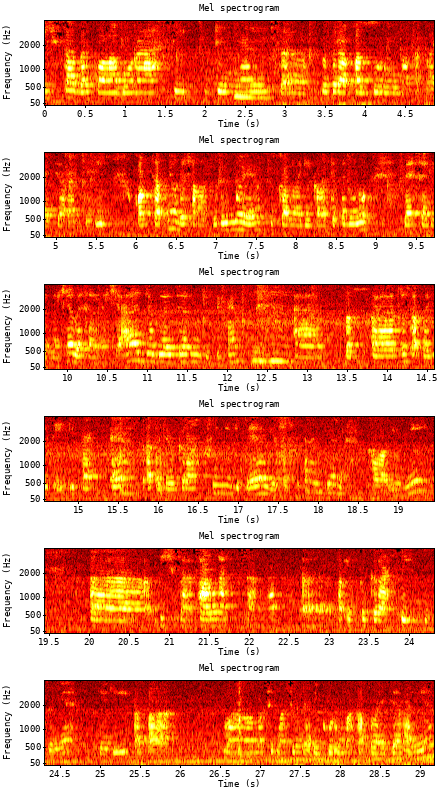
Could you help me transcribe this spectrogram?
bisa berkolaborasi dengan beberapa guru mata pelajaran. Jadi konsepnya udah sangat berubah ya, bukan lagi kalau kita dulu bahasa Indonesia bahasa Indonesia aja belajar gitu kan. Hmm. Uh, uh, terus apa lagi sih IPS atau geografi gitu ya, gitu aja. Nah kalau ini uh, bisa sangat-sangat uh, terintegrasi gitu ya. Jadi apa masing-masing dari guru mata pelajarannya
